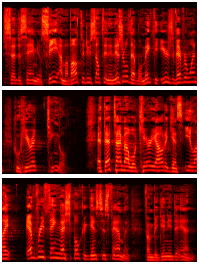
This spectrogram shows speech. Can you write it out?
said to Samuel, See, I'm about to do something in Israel that will make the ears of everyone who hear it tingle. At that time, I will carry out against Eli everything I spoke against his family from beginning to end.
